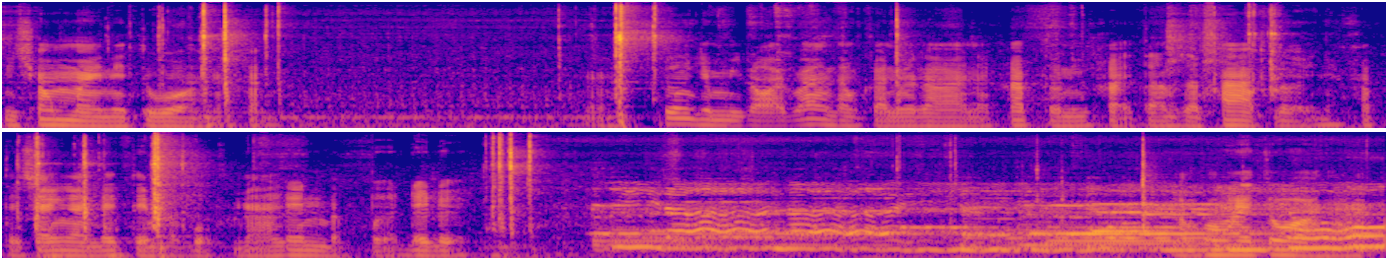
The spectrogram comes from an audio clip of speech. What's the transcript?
มีช่องไม้ในตัวนะครับเครื่องจะมีรอยบ้างทำการเวลานะครับ ตัวนี้ขายตามสภาพเลยนะครับ แต่ใช้งานได้เต็มระบบนะเล่นแบบเปิดได้เลยลำโพงในตัวนะ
